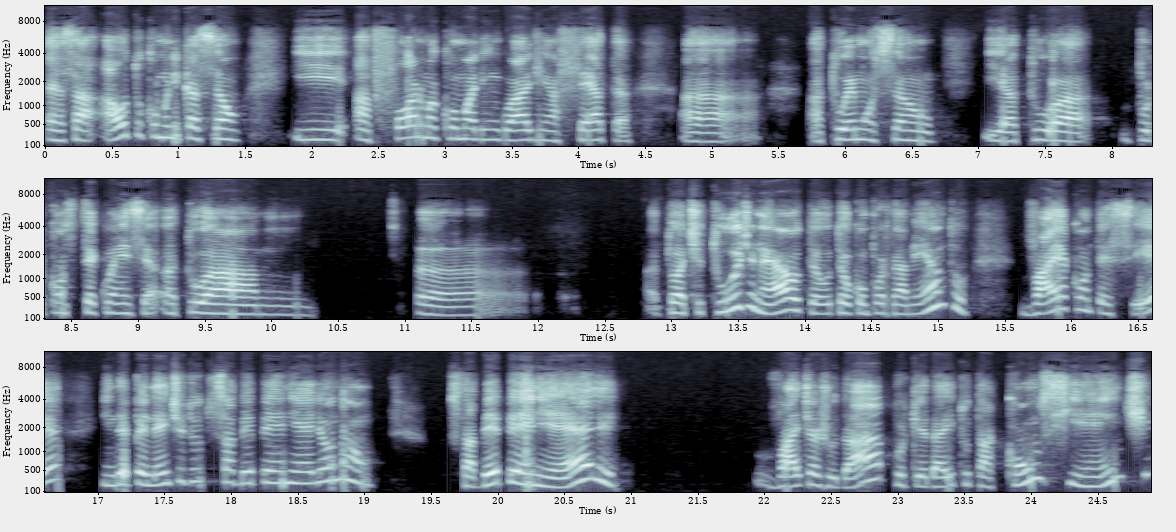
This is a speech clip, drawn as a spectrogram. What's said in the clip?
Essa autocomunicação e a forma como a linguagem afeta a, a tua emoção e a tua, por consequência, a tua uh, a tua atitude, né, o teu, o teu comportamento vai acontecer independente de tu saber PNL ou não. Saber PNL vai te ajudar, porque daí tu tá consciente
